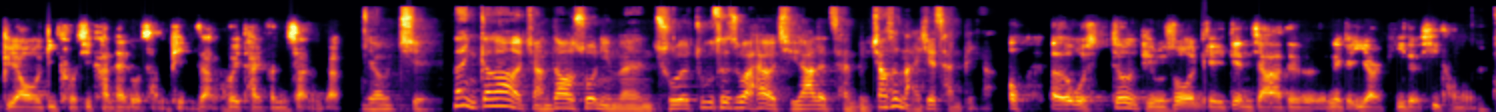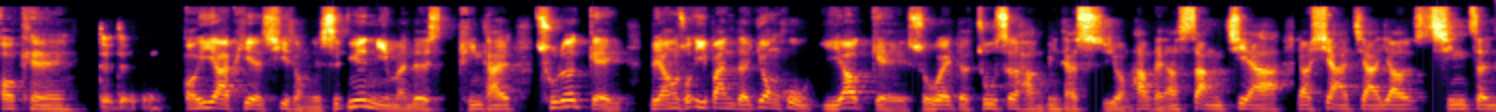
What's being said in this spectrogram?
不要一口气看太多产品，这样会太分散这样。了解。那你刚刚有讲到说，你们除了注册之外，还有其他的产品，像是哪一些产品啊哦，呃，我就是比如说给店家的那个 ERP 的系统，？OK，对对对。哦，ERP 的系统也是，因为你们的平台除了给，比方说一般的用户，也要给所谓的租车行平台使用，他们可能要上架、要下架、要新增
